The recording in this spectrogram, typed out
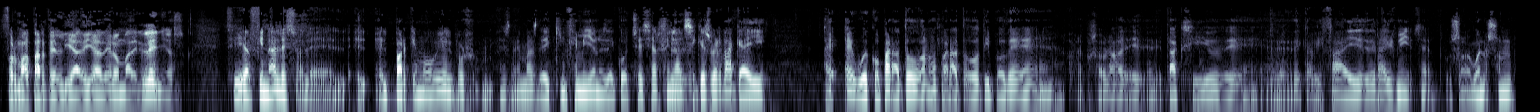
forma parte del día a día de los madrileños. Sí, al final es el, el- el parque móvil pues, es de más de 15 millones de coches y al final sí, que es verdad que hay, hay, hay hueco para todo, ¿no? Para todo tipo de... Pues hablaba de, de taxi o de, de, de Cabify, de DriveMe. pues bueno, son,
